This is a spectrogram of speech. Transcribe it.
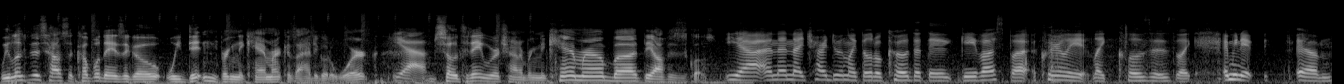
we looked at this house a couple days ago. We didn't bring the camera because i had to go to work. Yeah. So today we were trying to bring the camera but the office is closed. Yeah and then i tried doing like the little code that they gave us but clearly it like closes like i mean it um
